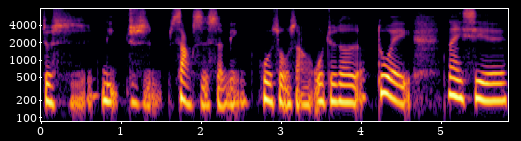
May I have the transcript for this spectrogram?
就是你就是丧失生命或受伤。我觉得对那些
